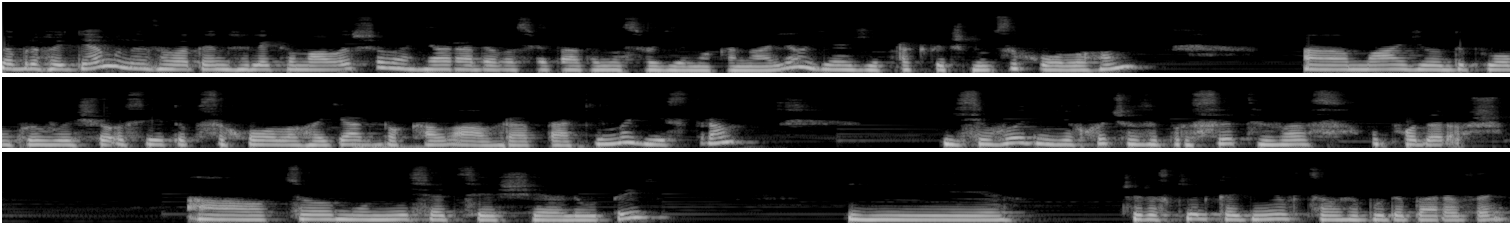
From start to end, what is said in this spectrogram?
Доброго дня, мене звати Анжеліка Малишева. Я рада вас вітати на своєму каналі. Я є практичним психологом. Маю диплом про вищу освіту психолога як бакалавра, так і магістра. І сьогодні я хочу запросити вас у подорож. А в цьому місяці ще лютий, і через кілька днів це вже буде березень,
